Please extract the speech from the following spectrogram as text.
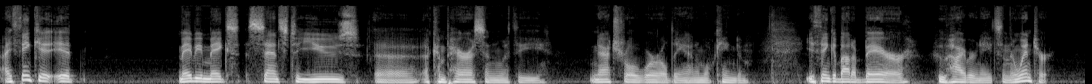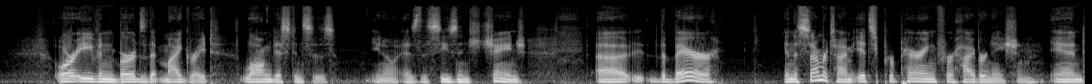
I think it, it maybe makes sense to use uh, a comparison with the natural world, the animal kingdom. You think about a bear who hibernates in the winter, or even birds that migrate long distances, you know, as the seasons change. Uh, the bear in the summertime, it's preparing for hibernation. And,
